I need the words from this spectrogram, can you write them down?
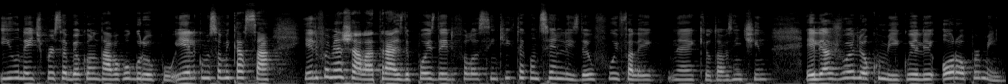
E o Nate percebeu que eu não tava com o grupo. E ele começou a me caçar. E ele foi me achar lá atrás. Depois dele falou assim: O que, que tá acontecendo, Liz? Daí eu fui, falei, né, que eu tava sentindo. Ele ajoelhou comigo e ele orou por mim.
